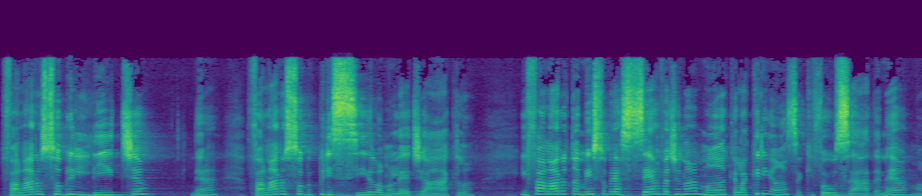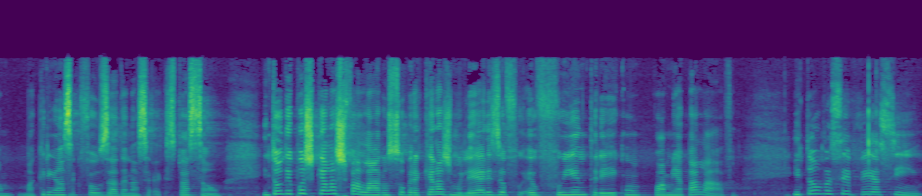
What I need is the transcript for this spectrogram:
Falaram sobre Lídia, né? Falaram sobre Priscila, mulher de Áquila. E falaram também sobre a serva de Naamã, aquela criança que foi usada, né? Uma, uma, criança que foi usada nessa situação. Então, depois que elas falaram sobre aquelas mulheres, eu, eu fui entrei com, com a minha palavra. Então você vê assim,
